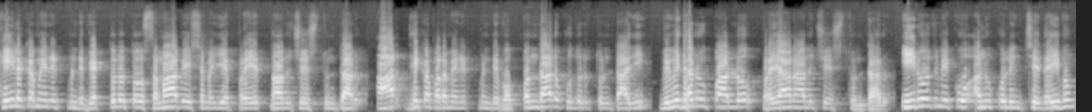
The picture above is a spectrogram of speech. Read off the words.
కీలకమైనటువంటి వ్యక్తులతో సమావేశమయ్యే ప్రయత్నాలు చేస్తుంటారు. ఆర్థిక పరమైనటువంటి ఒప్పందాలు కుదురుతుంటాయి. వివిధ రూపాల్లో ప్రయాణాలు చేస్తుంటారు. ఈ రోజు మీకు అనుకూలించే దైవం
